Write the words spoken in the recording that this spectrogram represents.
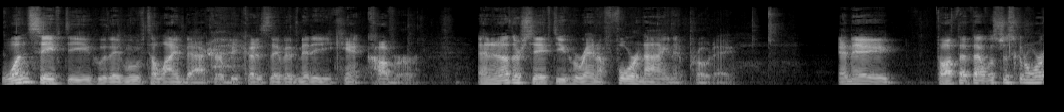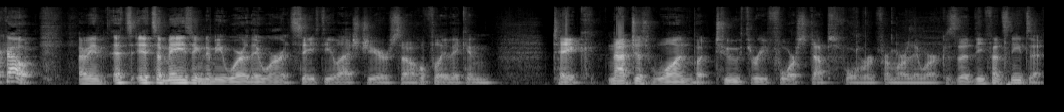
one safety who they moved to linebacker because they've admitted he can't cover, and another safety who ran a four nine at pro day, and they thought that that was just going to work out. I mean, it's it's amazing to me where they were at safety last year. So hopefully they can take not just one but two, three, four steps forward from where they were because the defense needs it.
